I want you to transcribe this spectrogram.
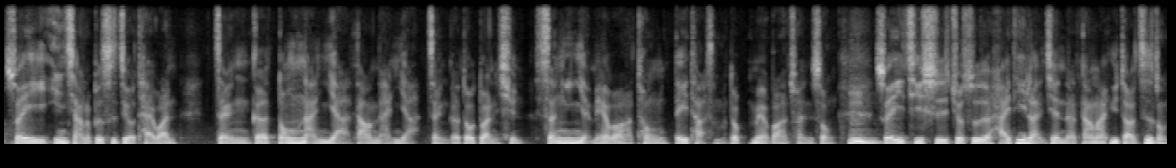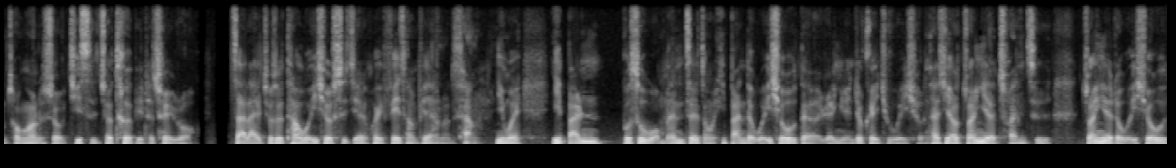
所以影响的不是只有台湾，整个东南亚到南亚，整个都断讯，声音也没有办法通，data 什么都没有办法传送。嗯，所以其实就是海底缆线呢，当它遇到这种状况的时候，其实就特别的脆弱。再来就是它维修时间会非常非常的长，因为一般。不是我们这种一般的维修的人员就可以去维修，它是要专业的船只、专业的维修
